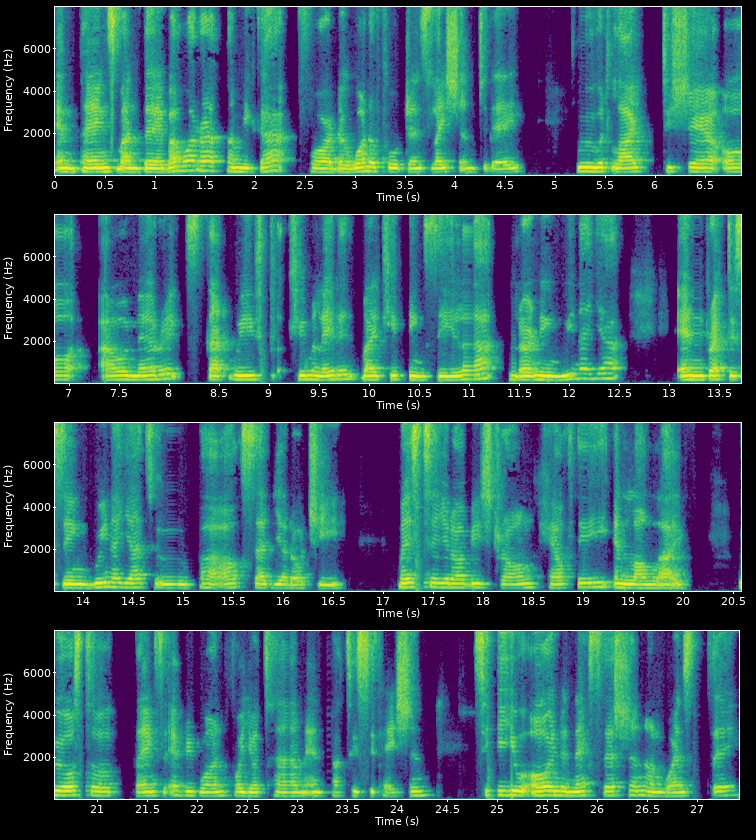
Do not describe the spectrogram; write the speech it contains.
And thanks, Bhante Pavaradhammika, for the wonderful translation today. We would like to share all our merits that we've accumulated by keeping Sila, learning Vinaya, and practicing Vinaya to Pa-Auk Sayadawgyi. May Sayadaw be strong, healthy, and long life. We also thanks everyone for your time and participation. See you all in the next session on Wednesday.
